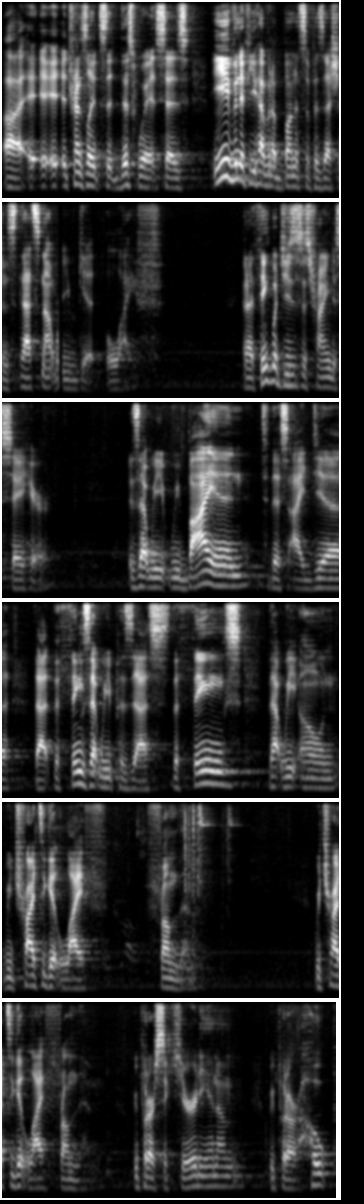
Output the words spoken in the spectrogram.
uh, it, it translates it this way it says, even if you have an abundance of possessions, that's not where you get life. And I think what Jesus is trying to say here is that we, we buy in to this idea that the things that we possess, the things that we own, we try to get life from them. We try to get life from them. We put our security in them, we put our hope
